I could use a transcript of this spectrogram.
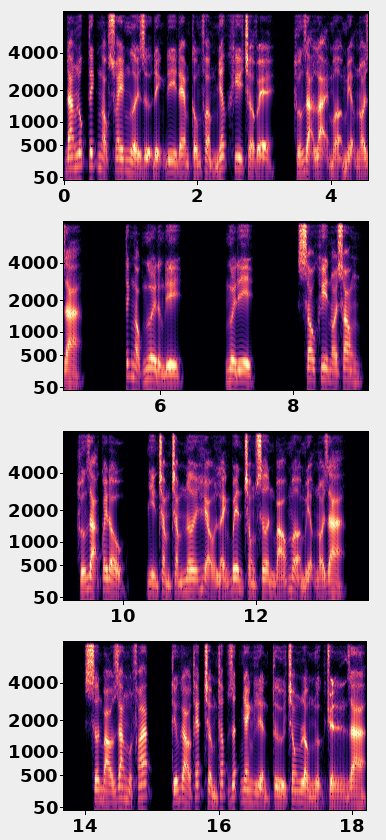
Đang lúc Tích Ngọc xoay người dự định đi đem cống phẩm nhất khi trở về, hướng dạ lại mở miệng nói ra. Tích Ngọc ngươi đừng đi. Ngươi đi. Sau khi nói xong, hướng dạ quay đầu, nhìn chằm chằm nơi hẻo lánh bên trong sơn báo mở miệng nói ra. Sơn báo răng một phát, tiếng gào thét trầm thấp rất nhanh liền từ trong lồng ngực truyền ra,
